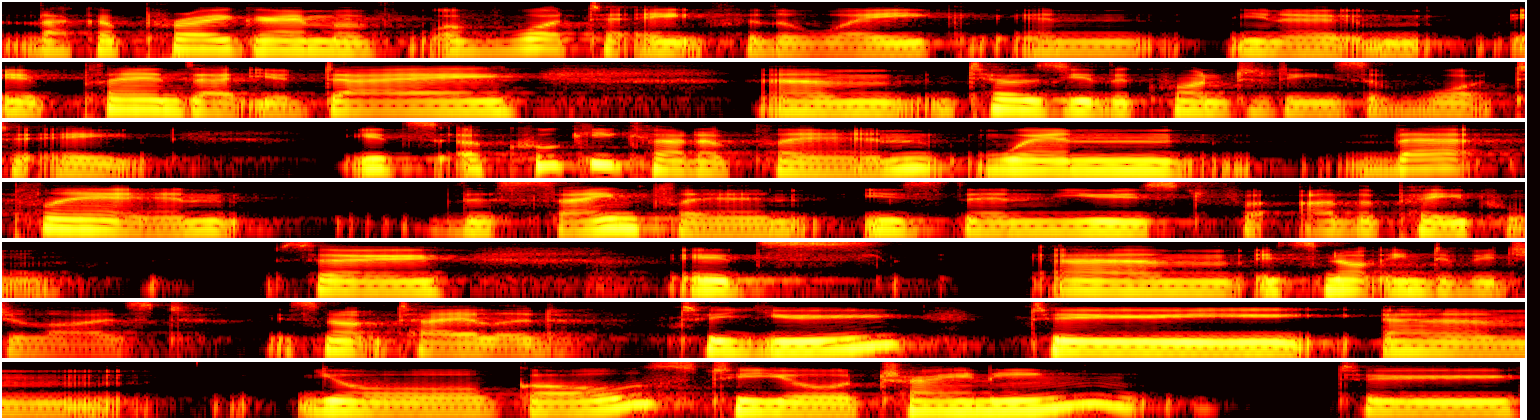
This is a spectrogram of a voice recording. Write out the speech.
like a program of, of what to eat for the week, and you know it plans out your day, um, tells you the quantities of what to eat. It's a cookie cutter plan when that plan, the same plan, is then used for other people. So it's um, it's not individualized. It's not tailored to you, to um, your goals, to your training, to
